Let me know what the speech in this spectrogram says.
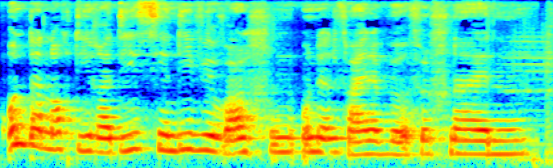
Und dann noch die Radieschen, die wir waschen und in feine Würfel schneiden.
